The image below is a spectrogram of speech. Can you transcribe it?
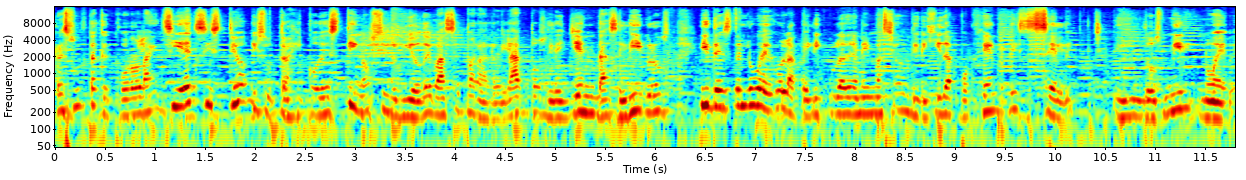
Resulta que Coraline sí existió y su trágico destino sirvió de base para relatos, leyendas, libros y desde luego la película de animación dirigida por Henry Selick en 2009.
